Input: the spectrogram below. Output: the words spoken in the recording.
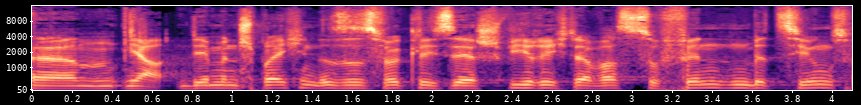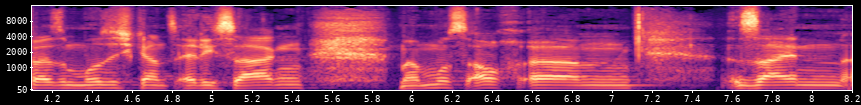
Ähm, ja, dementsprechend ist es wirklich sehr schwierig, da was zu finden, beziehungsweise muss ich ganz ehrlich sagen, man muss auch ähm, sein,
